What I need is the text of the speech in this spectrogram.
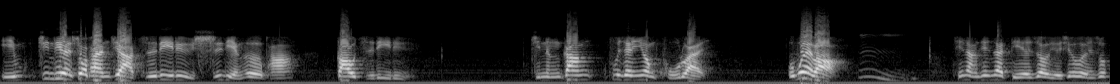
以今天的收盘价，值利率十点二趴，高值利率。锦能刚富盛用苦软，不会吧？嗯。前两天在跌的时候，有些会员说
